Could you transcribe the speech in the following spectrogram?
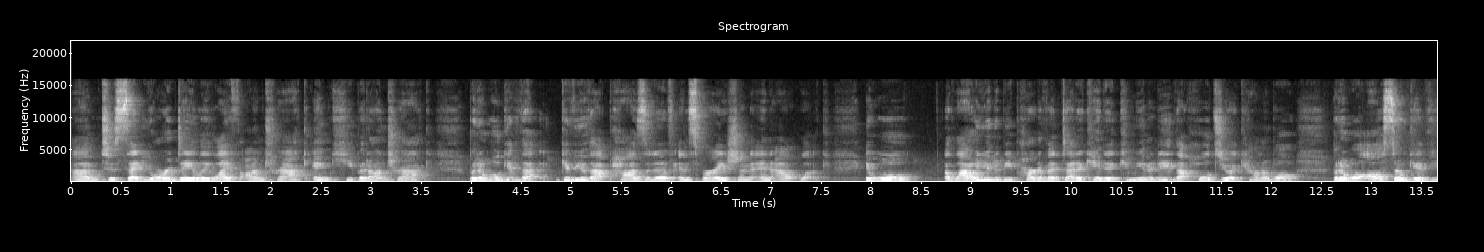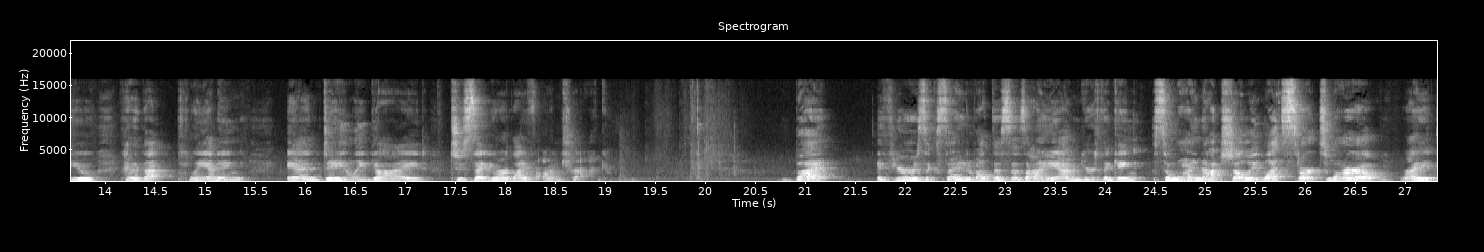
um, to set your daily life on track and keep it on track, but it will give that give you that positive inspiration and outlook. It will allow you to be part of a dedicated community that holds you accountable, but it will also give you kind of that planning and daily guide to set your life on track. But if you're as excited about this as I am, you're thinking, so why not, Shelly? Let's start tomorrow, right?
